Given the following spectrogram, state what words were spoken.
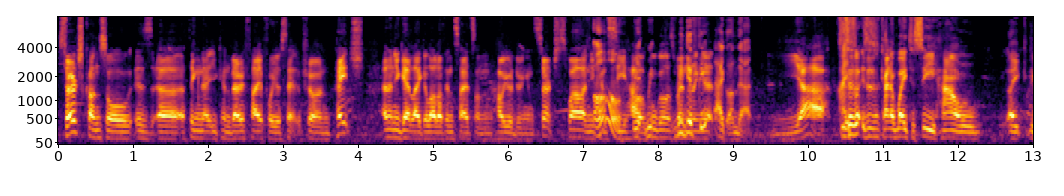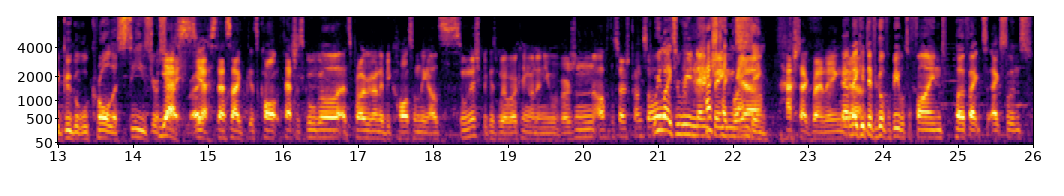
Search Console is a thing that you can verify for your, se- for your own page, and then you get like a lot of insights on how you're doing in search as well, and you can Oh, see how we, Google is we give rendering it. feedback on that. Yeah. So is, this, is this a kind of way to see how like the Google crawler sees your Yes, site? Right? yes, that's like it's called Fetch as Google. It's probably going to be called something else soonish because we're working on a new version of the Search Console. We like to rename Hashtag things. branding. yeah. hashtag branding. Yeah, yeah. Make it difficult for people to find. Perfect, excellence.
